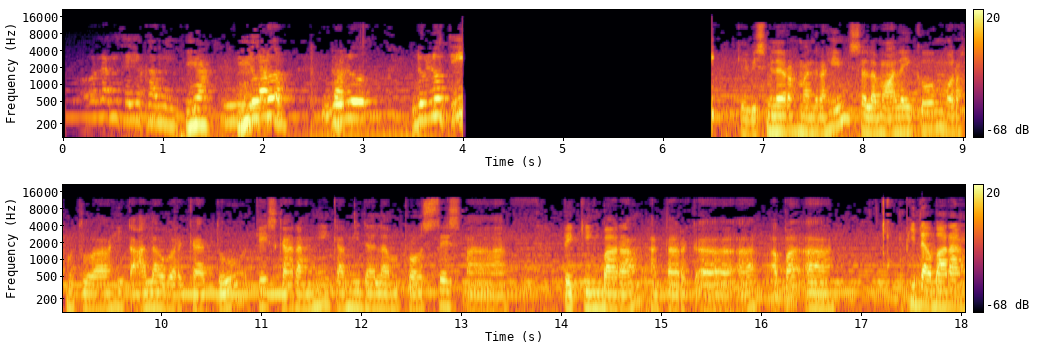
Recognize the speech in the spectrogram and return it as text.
Orang saya kami. Iya. Ini Dulu, dulu, dulu ti- Oke, bismillahirrahmanirrahim. Assalamualaikum warahmatullahi taala wabarakatuh. Oke, sekarang ni kami dalam proses uh, packing barang antar uh, uh, apa uh, pindah barang,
